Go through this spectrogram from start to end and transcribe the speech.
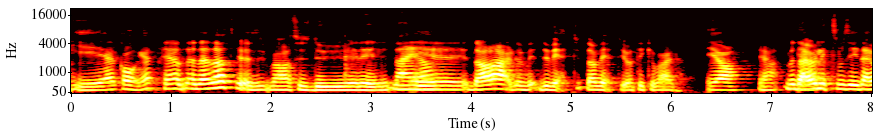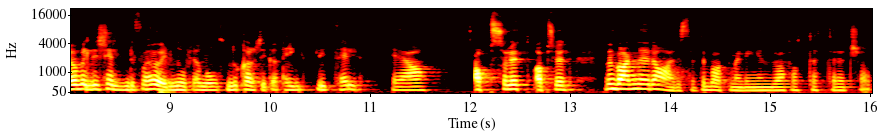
helt konge. ja, det, det, da, hva syns du? Eller Nei, Ja. da, det, du vet, da vet du jo at det ikke var Ja. ja. Men det er jo litt som å si, det er jo veldig sjelden du får høre noe fra noen som du kanskje ikke har tenkt litt selv. ja. Absolutt. absolutt. Men hva er den rareste tilbakemeldingen du har fått etter et show?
